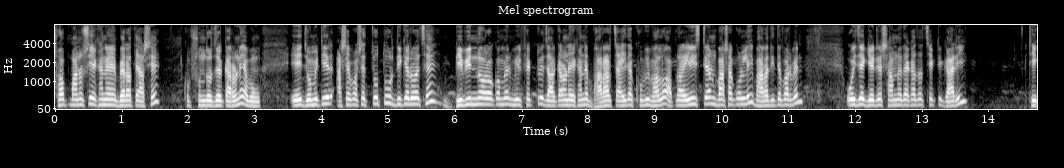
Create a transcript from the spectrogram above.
সব মানুষই এখানে বেড়াতে আসে। খুব সৌন্দর্যের কারণে এবং এই জমিটির আশেপাশে চতুর্দিকে রয়েছে বিভিন্ন রকমের মিল ফ্যাক্টরি, যার কারণে এখানে ভাড়ার চাহিদা খুবই ভালো। আপনারা ইনস্ট্যান্ট বাসা করলেই ভাড়া দিতে পারবেন। ওই যে গেটের সামনে দেখা যাচ্ছে একটি গাড়ি, ঠিক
